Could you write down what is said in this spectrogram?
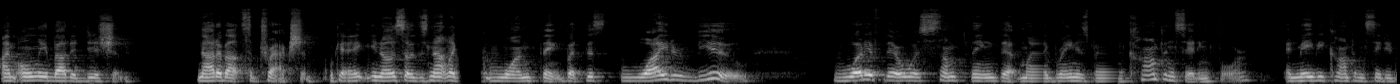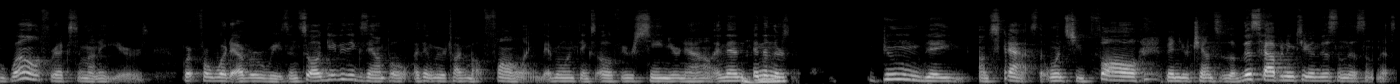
I'm only about addition, not about subtraction. Okay. You know, so it's not like one thing, but this wider view. What if there was something that my brain has been compensating for and maybe compensated well for X amount of years? but for whatever reason. So I'll give you the example. I think we were talking about falling. Everyone thinks, oh, if you're a senior now, and then mm-hmm. and then mm-hmm. there's doomsday um, stats that once you fall, then your chances of this happening to you and this and this and this.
